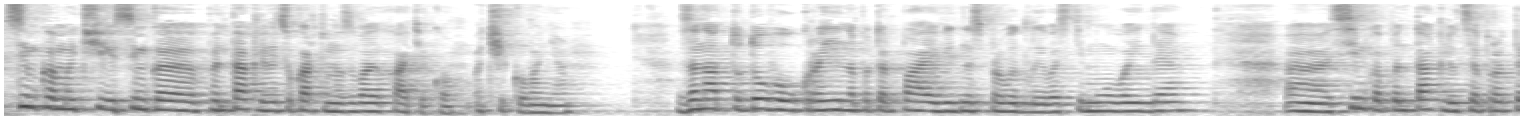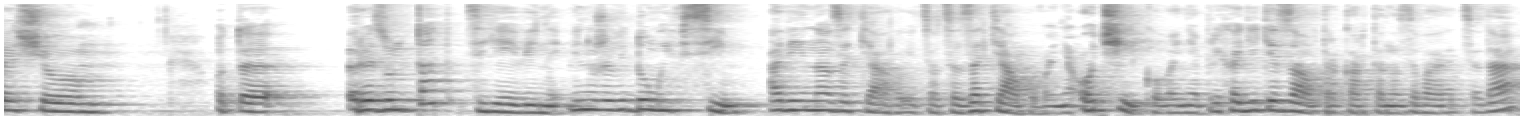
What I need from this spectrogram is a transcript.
Сімка мечі, сімка пентаклів, я цю карту називаю хатіко, очікування. Занадто довго Україна потерпає від несправедливості, мова йде. Е, Сімка пентаклів це про те, що от е, результат цієї війни він уже відомий всім, а війна затягується. Це затягування, очікування. Приходіть завтра, карта називається. Да?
